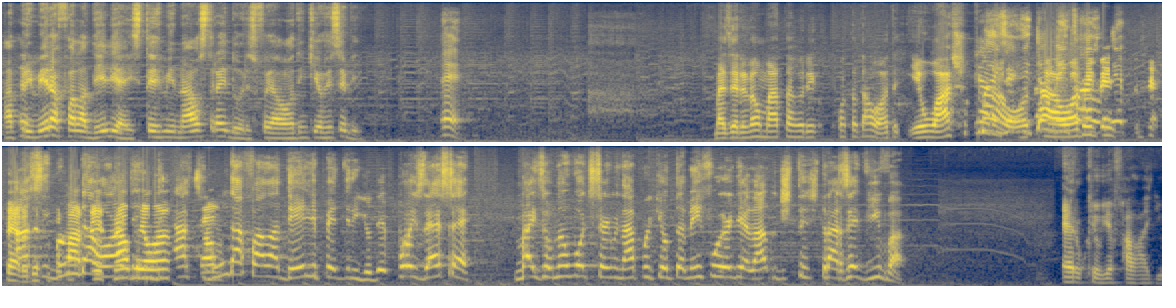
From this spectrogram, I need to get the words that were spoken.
A primeira fala dele é exterminar os traidores. Foi a ordem que eu recebi. É, Mas ele não mata a Uriko por conta da ordem. Eu acho que mas a ele ordem. A ordem de- Pera, a deixa segunda falar. Calma, ordem, eu- a segunda fala dele, Pedrinho, depois dessa é, mas eu não vou te terminar porque eu também fui ordenado de te trazer viva. Era o que eu ia falar, Johan.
